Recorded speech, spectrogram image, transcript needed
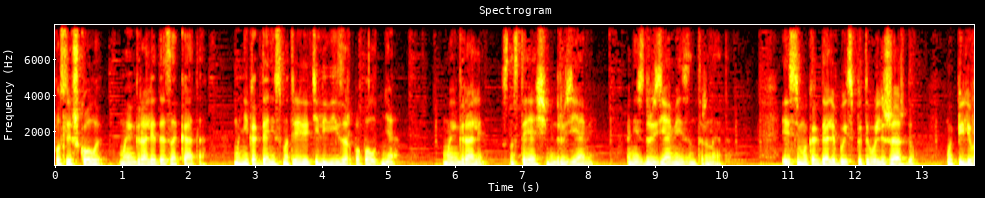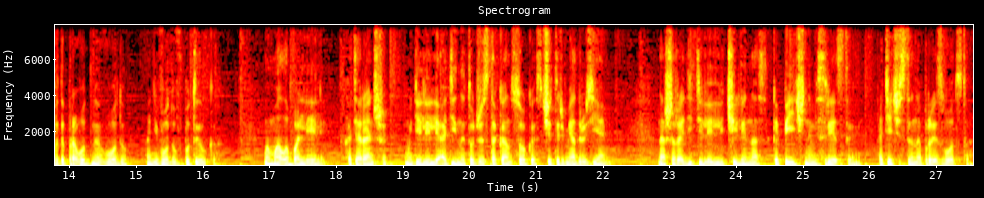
После школы мы играли до заката. Мы никогда не смотрели телевизор по полдня. Мы играли с настоящими друзьями, а не с друзьями из интернета. Если мы когда-либо испытывали жажду, мы пили водопроводную воду, а не воду в бутылках. Мы мало болели, хотя раньше мы делили один и тот же стакан сока с четырьмя друзьями. Наши родители лечили нас копеечными средствами отечественного производства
